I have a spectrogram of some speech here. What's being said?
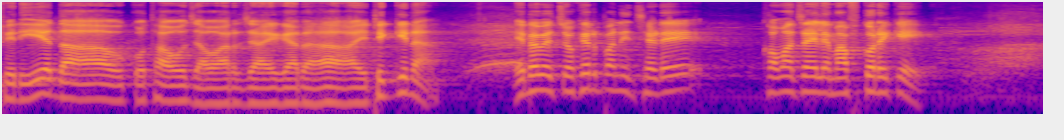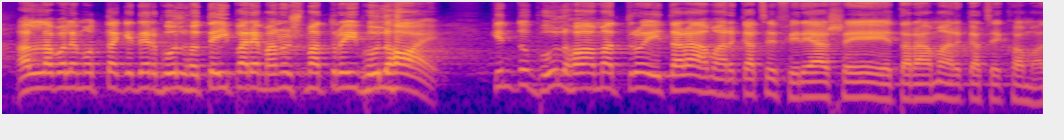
ফিরিয়ে দাও, কোথাও যাওয়ার জায়গা নাই। ঠিক কি না এভাবে চোখের পানি ছেড়ে ক্ষমা চাইলে মাফ করে কে? আল্লাহ বলে, মোত্তাকিদের ভুল হতেই পারে, মানুষ মাত্রই ভুল হয়। কিন্তু ভুল হওয়া মাত্রই তারা আমার কাছে ফিরে আসে, তারা আমার কাছে ক্ষমা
